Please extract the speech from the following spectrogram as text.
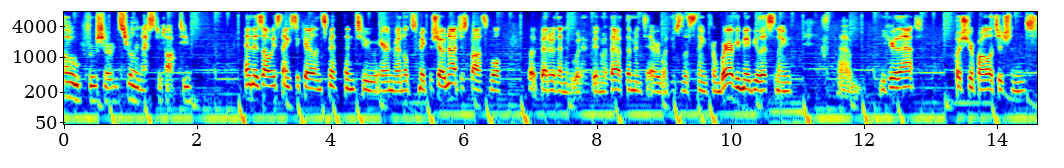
Oh, for sure. It's really nice to talk to you. And as always, thanks to Carolyn Smith and to Aaron Reynolds to make the show not just possible, but better than it would have been without them. And to everyone who's listening from wherever you may be listening, um, you hear that? Push your politicians,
